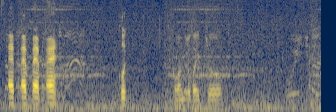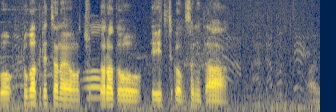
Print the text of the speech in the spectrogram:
빨빨빨빨빨 보안조가 있죠. 이거 누가 그랬잖아요 죽더라도 게이지가 우선이다 아유,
